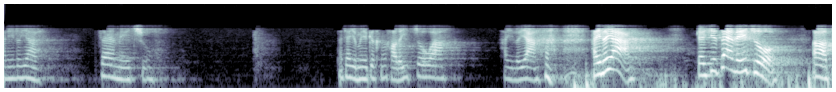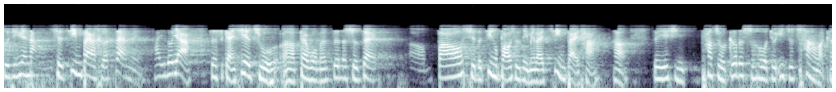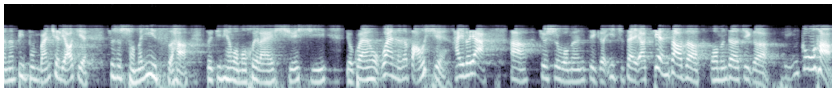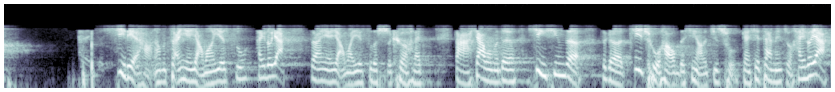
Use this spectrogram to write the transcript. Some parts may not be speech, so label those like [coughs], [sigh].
哈利路亚，赞美主。大家有没有一个很好的一周啊？哈利路亚，[laughs] 哈利路亚，感谢赞美主啊！主经悦纳我们是敬拜和赞美，哈利路亚，真是感谢主啊！带我们真的是在啊宝血的进入宝血里面来敬拜他哈。所以也许唱这首歌的时候就一直唱了，可能并不完全了解这是什么意思哈。所以今天我们会来学习有关万能的宝血，哈利路亚啊，就是我们这个一直在要建造着我们的这个灵宫哈。系列哈，让我们转眼仰望耶稣，哈利路亚！转眼仰望耶稣的时刻，来打下我们的信心的这个基础哈，我们的信仰的基础。感谢赞美主，哈利路亚！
